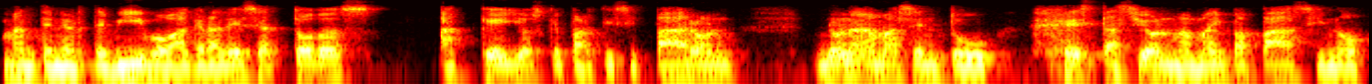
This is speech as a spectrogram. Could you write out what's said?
mantenerte vivo, agradece a todos aquellos que participaron, no nada más en tu gestación, mamá y papá, sino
